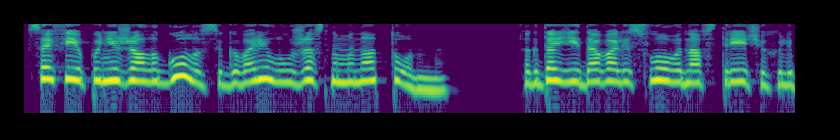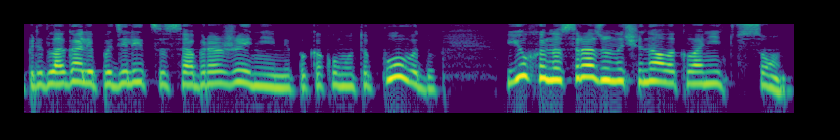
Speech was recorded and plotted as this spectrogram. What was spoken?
София понижала голос и говорила ужасно монотонно. Когда ей давали слово на встречах или предлагали поделиться соображениями по какому-то поводу, Юхана сразу начинала клонить в сон.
